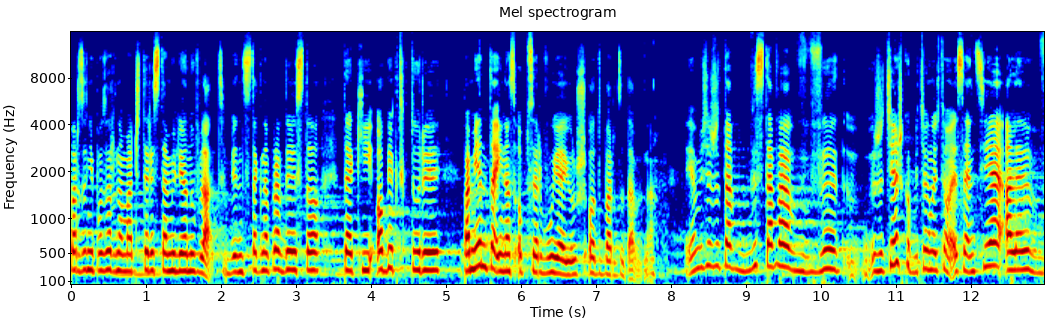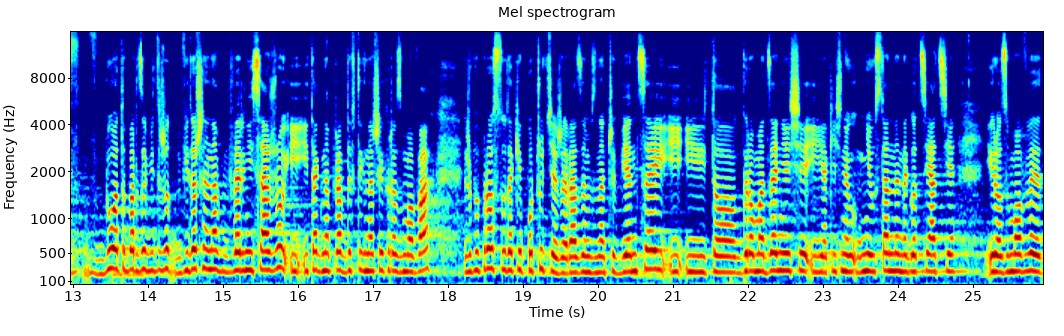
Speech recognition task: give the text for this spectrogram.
bardzo niepozorna ma 400 milionów lat, więc tak naprawdę jest to taki obiekt, który pamięta i nas obserwuje już od bardzo dawna. Ja myślę, że ta wystawa, że ciężko wyciągnąć tą esencję, ale było to bardzo widoczne na wernisażu i, i tak naprawdę w tych naszych rozmowach, że po prostu takie poczucie, że razem znaczy więcej i, i to gromadzenie się i jakieś ne- nieustanne negocjacje i rozmowy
